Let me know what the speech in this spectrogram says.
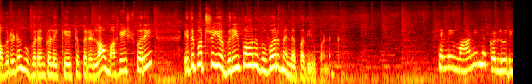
அவரிடம் விவரங்களை கேட்டு பெறலாம். மகேஸ்வரி இது பற்றிய விரிவான விவரம் என்ன? பதிவு பண்ணுங்க. சென்னை மாநில கல்லூரி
